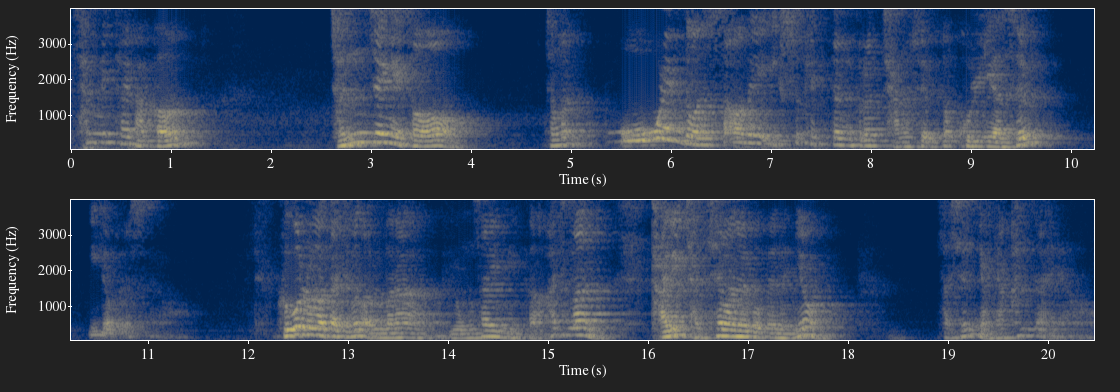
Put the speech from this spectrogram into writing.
3m에 가까운 전쟁에서 정말 오랜 동안 싸움에 익숙했던 그런 장수였던 골리앗을 이겨버렸어요. 그걸로만 따지면 얼마나 용사입니까? 하지만 다윗 자체만을 보면은요, 사실은 연약한 자예요.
